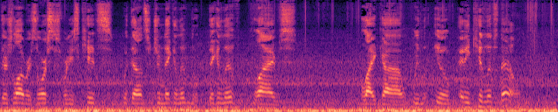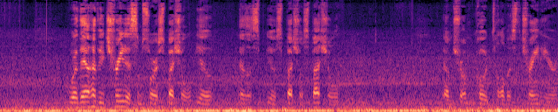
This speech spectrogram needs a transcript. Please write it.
there's a lot of resources where these kids with Down syndrome they can live they can live lives like uh, we you know any kid lives now, where they don't have to be treated as some sort of special you know as a you know special special. I'm sure I'm quoting Thomas the Train here.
